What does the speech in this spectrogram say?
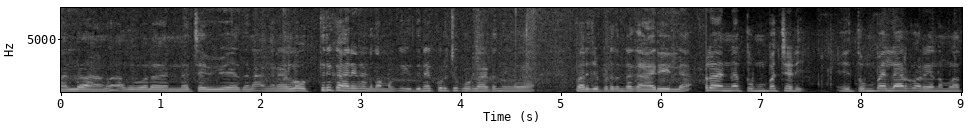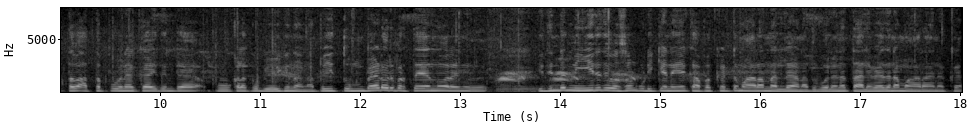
നല്ലതാണ്. അതുപോലെ തന്നെ ചെവി വേദന അങ്ങനെയുള്ള ഒത്തിരി കാര്യങ്ങളുണ്ട്. നമുക്ക് ഇതിനെക്കുറിച്ച് കൂടുതലായിട്ട് നിങ്ങൾ പരിചയപ്പെടുത്തേണ്ട കാര്യമില്ല. അതുപോലെ തന്നെ തുമ്പച്ചെടി. ഈ തുമ്പ എല്ലാവർക്കും അറിയാം. നമ്മൾ അത്ത അത്തപ്പൂവിനൊക്കെ ഇതിന്റെ പൂക്കളൊക്കെ ഉപയോഗിക്കുന്നതാണ്. അപ്പോൾ ഈ തുമ്പയുടെ ഒരു പ്രത്യേകത എന്ന് പറയുന്നത് ഇതിന്റെ നീര് ദിവസം കുടിക്കണമെങ്കിൽ കഫക്കെട്ട് മാറാൻ നല്ലതാണ്. അതുപോലെ തന്നെ തലവേദന മാറാനൊക്കെ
